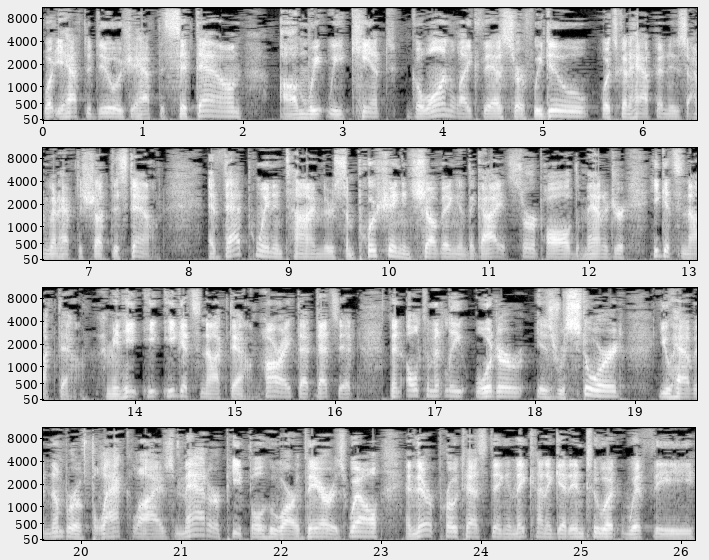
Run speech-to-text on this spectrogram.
What you have to do is you have to sit down. Um, we, we can't go on like this, or if we do, what's going to happen is I'm going to have to shut this down. At that point in time, there's some pushing and shoving, and the guy at Serb the manager, he gets knocked down. I mean, he, he, he gets knocked down. All right, that, that's it. Then ultimately, order is restored. You have a number of Black Lives Matter people who are there as well, and they're protesting, and they kind of get into it with the,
